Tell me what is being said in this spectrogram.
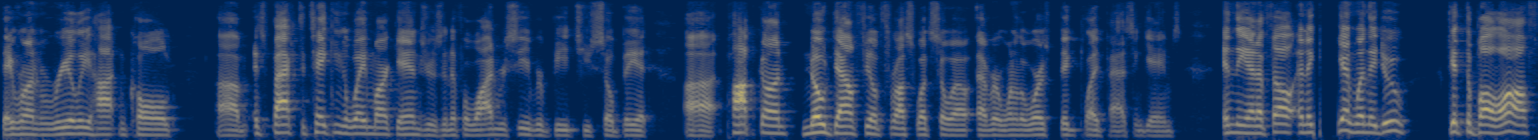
They run really hot and cold. Um, it's back to taking away Mark Andrews, and if a wide receiver beats you, so be it. Uh, pop gun, no downfield thrust whatsoever. One of the worst big play passing games in the NFL. And again, when they do get the ball off,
